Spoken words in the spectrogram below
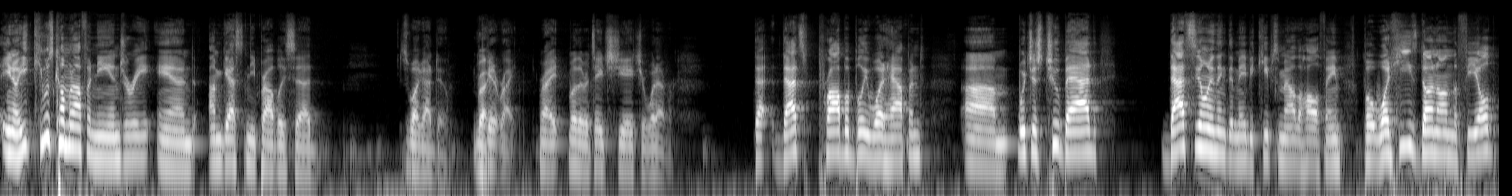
you know, he, he was coming off a knee injury, and I'm guessing he probably said, "This is what I got to do. Right. Get it right. Right. Whether it's HGH or whatever." That that's probably what happened, um, which is too bad. That's the only thing that maybe keeps him out of the Hall of Fame. But what he's done on the field,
